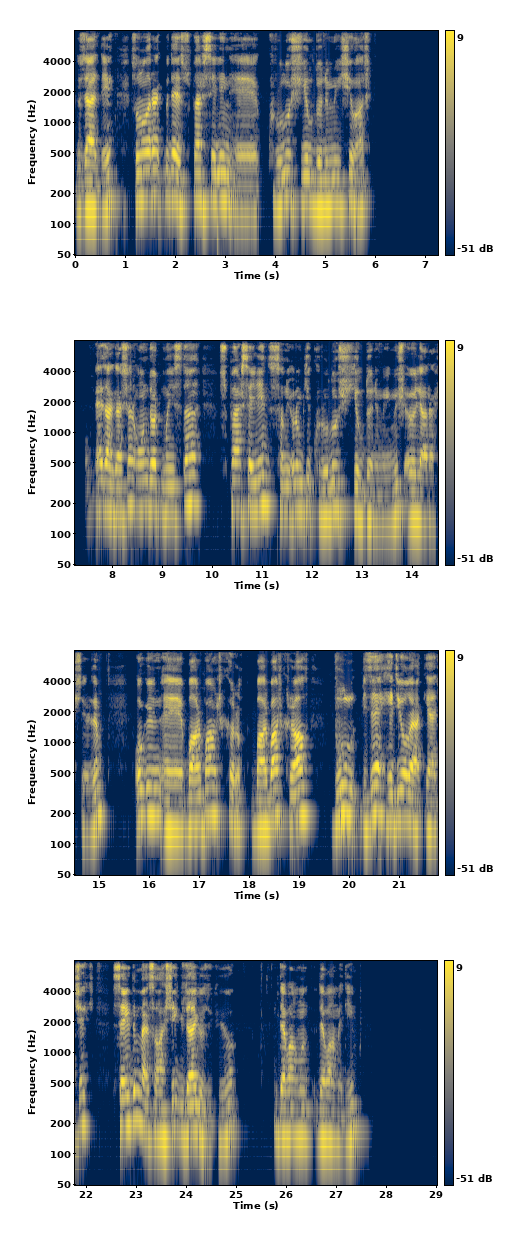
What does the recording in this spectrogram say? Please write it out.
Güzeldi. Son olarak bir de Supercell'in e, kuruluş yıl dönümü işi var. Evet arkadaşlar 14 Mayıs'ta Supercell'in sanıyorum ki kuruluş yıl dönümüymüş. Öyle araştırdım. O gün e, Barbar, Kral, Barbar Kral Bull bize hediye olarak gelecek. Sevdim ben savaşçıyı. Güzel gözüküyor. Devamı devam edeyim.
